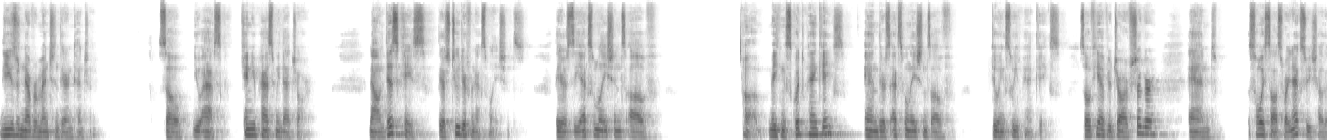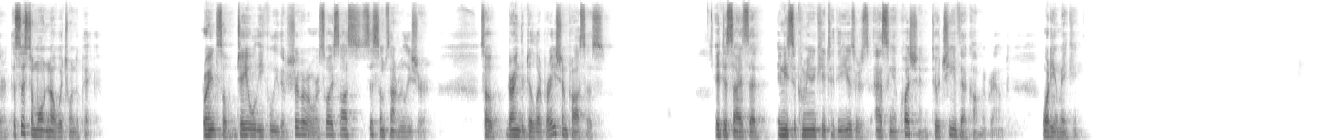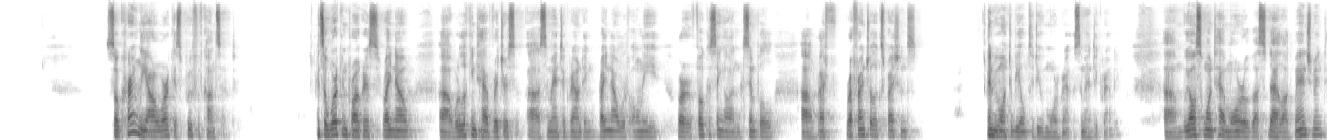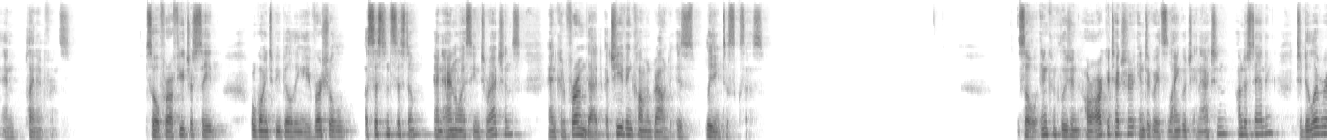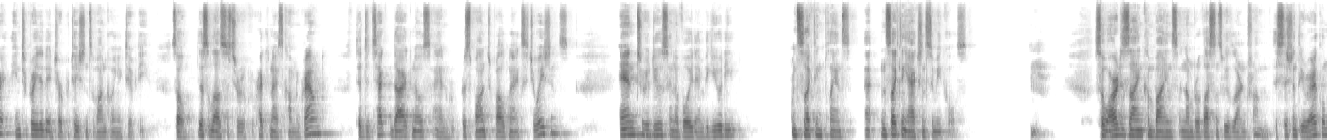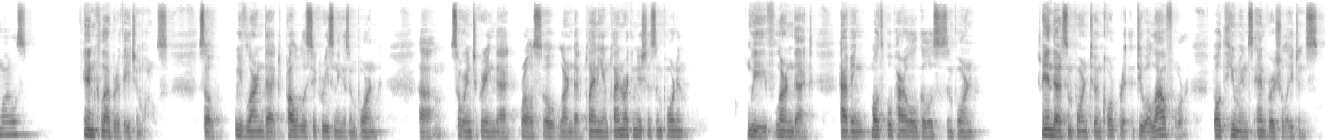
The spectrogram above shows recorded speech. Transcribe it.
the user never mentioned their intention. So you ask, can you pass me that jar? Now, in this case, there's two different explanations. There's the explanations of uh, making squid pancakes, and there's explanations of doing sweet pancakes. So if you have your jar of sugar and soy sauce right next to each other, the system won't know which one to pick. Right, so J will equal either sugar or soy sauce, system's not really sure. So during the deliberation process, it decides that it needs to communicate to the users asking a question to achieve that common ground. What are you making? So currently, our work is proof of concept. It's a work in progress. Right now, uh, we're looking to have richer uh, semantic grounding. Right now, we're only, we're focusing on simple uh, ref- referential expressions, and we want to be able to do more semantic grounding. Um, We also want to have more robust dialogue management and plan inference. So for our future state, we're going to be building a virtual assistant system and analyze the interactions and confirm that achieving common ground is leading to success. So in conclusion, our architecture integrates language and action understanding to deliver integrated interpretations of ongoing activity. So this allows us to recognize common ground, to detect, diagnose, and respond to problematic situations, and to reduce and avoid ambiguity in selecting plans, in selecting actions to meet goals. So our design combines a number of lessons we've learned from decision theoretical models and collaborative agent models. So we've learned that probabilistic reasoning is important. Um, So we're integrating that. We're also learned that planning and plan recognition is important. We've learned that having multiple parallel goals is important. And that it's important to incorporate, to allow for both humans and virtual agents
